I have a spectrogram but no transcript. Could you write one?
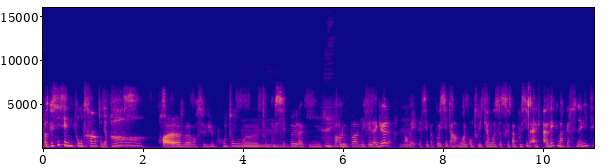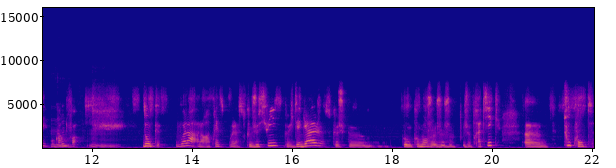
Parce que si c'est une contrainte, on dire, oh, oh là je vais avoir ce vieux crouton euh, tout poussiéreux là qui ne parle pas, qui fait la gueule. Non, mm. mais c'est pas possible. Enfin, moi, en tous les cas, moi, ce serait pas possible avec, ma personnalité, encore une fois. Mm, mm, Donc, voilà. Alors après, voilà, ce que je suis, ce que je dégage, ce que je peux, comment je, je, je, pratique, euh, tout compte,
